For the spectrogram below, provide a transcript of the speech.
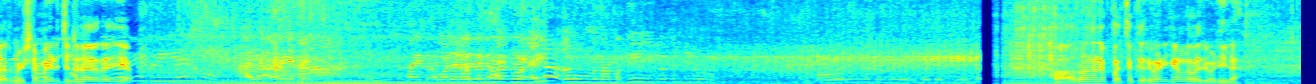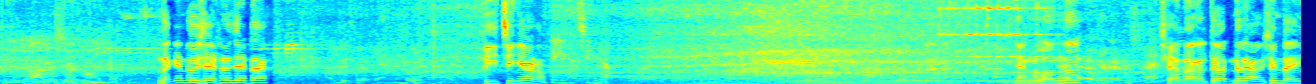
പെർമിഷൻ മേടിച്ചിട്ട് വേറെ ചെയ്യാം. ആറും അങ്ങനെ പച്ചക്കറി മേടിക്കാനുള്ള പരിപാടിയില്ല. എന്തൊക്കെയുണ്ട് വിശേഷം ചേട്ടാ? ടീച്ചിങ് വേണം ഞങ്ങളൊന്ന് ചേതാങ്കലത്ത് വരേണ്ട ഒരു ആവശ്യം ഉണ്ടായി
